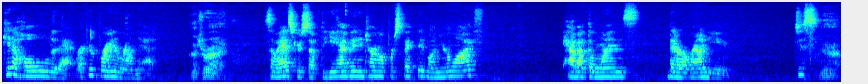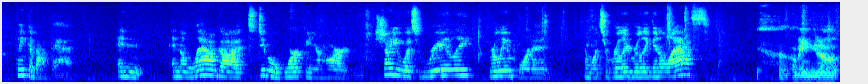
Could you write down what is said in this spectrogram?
Get a hold of that. Wrap your brain around that. That's right. So ask yourself do you have an internal perspective on your life? How about the ones that are around you? Just Yeah. think about that and and allow God to do a work in your heart. Show you what's really, really important and what's really, really gonna last. Yeah, I mean, you know,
